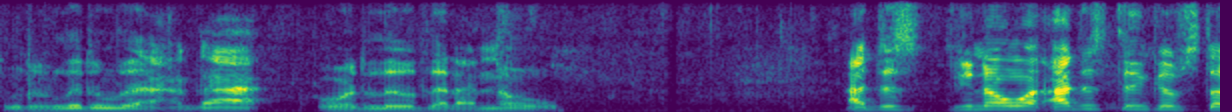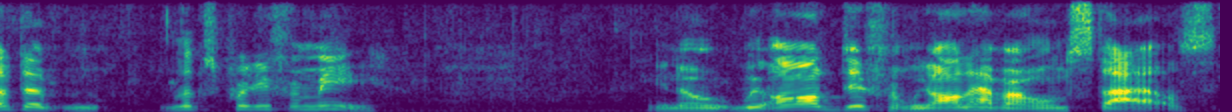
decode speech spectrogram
with the little that I got or the little that I know. I just, you know what? I just think of stuff that looks pretty for me. You know, we're all different. We all have our own styles.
